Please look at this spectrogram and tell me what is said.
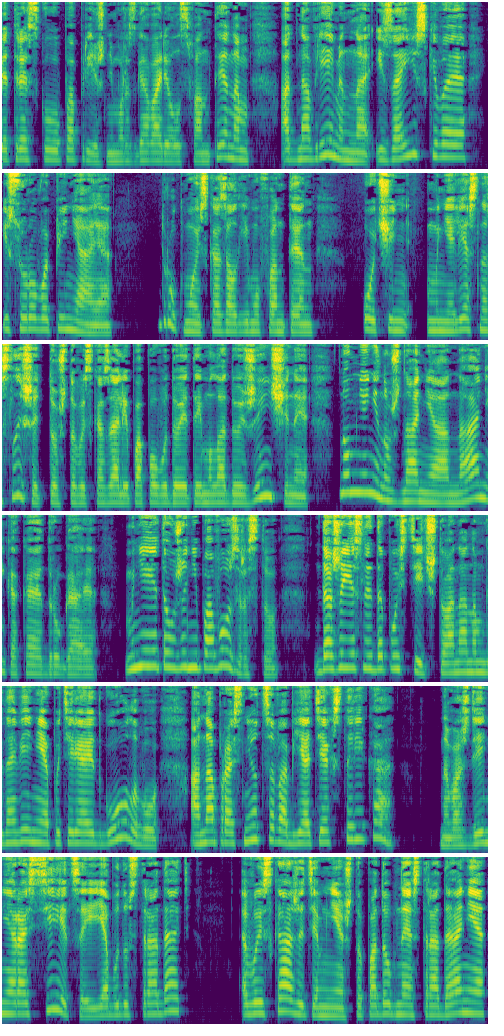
Петреску по-прежнему разговаривал с Фонтеном, одновременно и заискивая, и сурово пеняя. «Друг мой», — сказал ему Фонтен, — «очень мне лестно слышать то, что вы сказали по поводу этой молодой женщины, но мне не нужна ни она, ни какая другая. Мне это уже не по возрасту. Даже если допустить, что она на мгновение потеряет голову, она проснется в объятиях старика. Наваждение рассеется, и я буду страдать. Вы скажете мне, что подобное страдание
